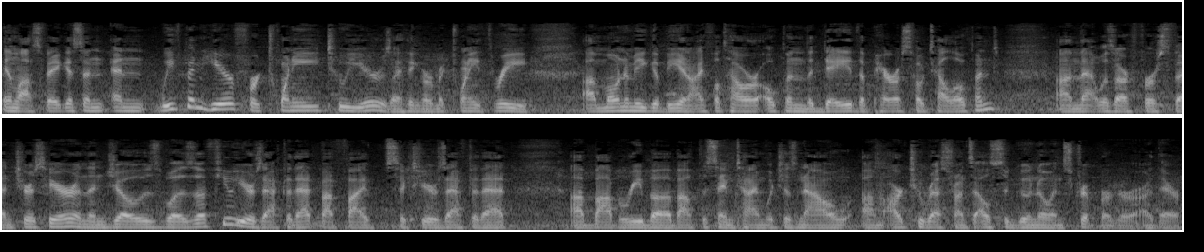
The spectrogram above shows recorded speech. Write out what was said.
in Las Vegas. And, and we've been here for 22 years, I think, or 23. Uh, Mon Ami Gabi and Eiffel Tower opened the day the Paris Hotel opened. Um, that was our first ventures here. And then Joe's was a few years after that, about five, six years after that. Uh, Ba-Ba-Reeba about the same time, which is now um, our two restaurants, El Segundo and Strip Burger, are there.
